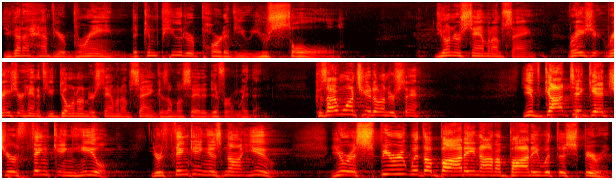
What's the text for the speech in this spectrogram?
You got to have your brain, the computer part of you, your soul. Do you understand what I'm saying? Raise your, raise your hand if you don't understand what I'm saying, because I'm going to say it a different way then. Because I want you to understand. You've got to get your thinking healed. Your thinking is not you. You're a spirit with a body, not a body with the spirit.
